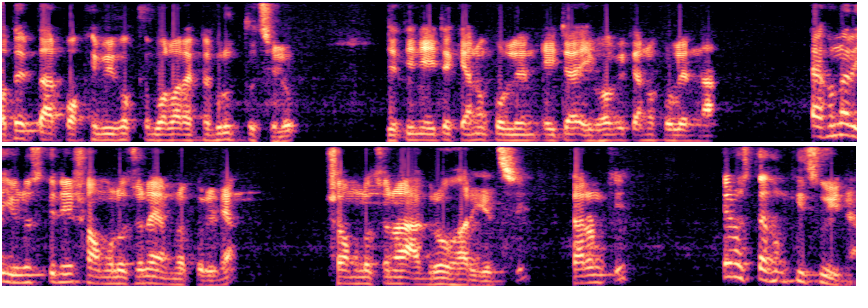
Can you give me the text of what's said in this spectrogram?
অতএব তার পক্ষে বিপক্ষে বলার একটা গুরুত্ব ছিল যে তিনি এইটা কেন করলেন এইটা এইভাবে কেন করলেন না। এখন আর ইউনুসকে নিয়ে সমালোচনায় আমরা করি না। সমালোচনার আগ্রহ হারিয়েছি। কারণ কি? ইউনুস তো এখন কিছুই না।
